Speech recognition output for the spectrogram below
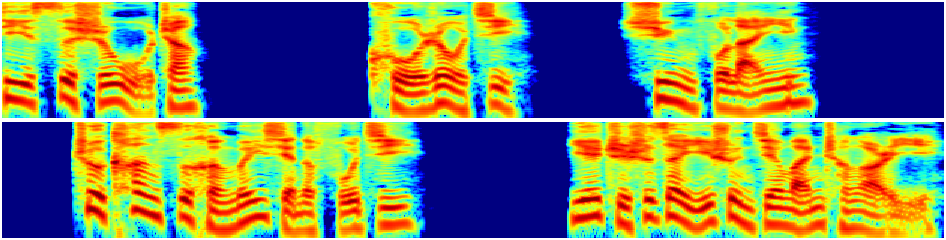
第四十五章苦肉计，驯服蓝鹰。这看似很危险的伏击，也只是在一瞬间完成而已。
